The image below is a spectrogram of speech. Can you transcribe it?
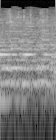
Thank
